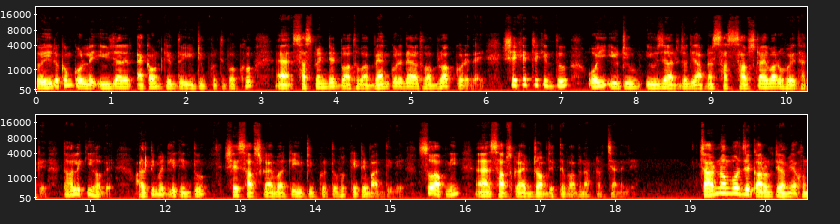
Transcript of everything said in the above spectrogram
তো এইরকম করলে ইউজারের অ্যাকাউন্ট কিন্তু ইউটিউব কর্তৃপক্ষ সাসপেন্ডেড বা অথবা ব্যান করে দেয় অথবা ব্লক করে দেয়। সেক্ষেত্রে কিন্তু ওই ইউটিউব ইউজার যদি আপনার সাবস্ক্রাইবারও হয়ে থাকে, তাহলে কি হবে? আলটিমেটলি কিন্তু সেই সাবস্ক্রাইবারকে ইউটিউব কর্তৃপক্ষ কেটে বাদ দিবে। সো আপনি সাবস্ক্রাইব ড্রপ দেখতে পাবেন আপনার চ্যানেলে চার নম্বর যে কারণটি আমি এখন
